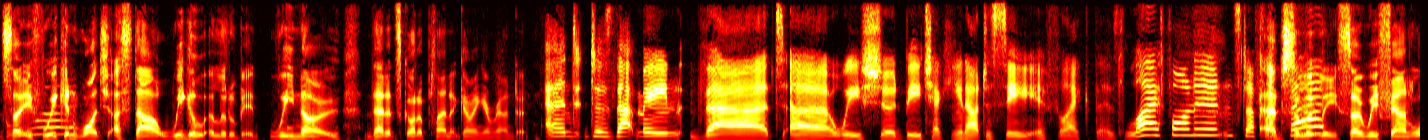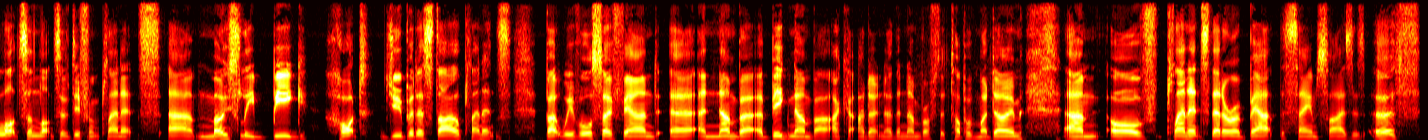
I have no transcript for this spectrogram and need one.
So if we can watch a star wiggle a little bit, we know that it's got a planet going around it. And does that mean that uh, we should be checking it out to see if like there's life on it and stuff like that? Absolutely. So we found lots and lots of different planets, uh, mostly big, hot Jupiter style planets, but we've also found uh, a number, a big number, I, ca- I don't know the number off the top of my dome, um, of planets that are about the same size as Earth,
